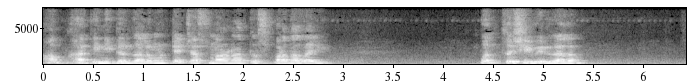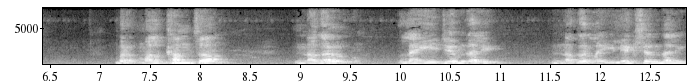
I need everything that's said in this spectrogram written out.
अपघाती निधन झालं म्हणून त्याच्या स्मरणार्थ स्पर्धा झाली. पंचशिबिर झालं. बरं मलखामचं नगरला एजीएम झाली नगरला इलेक्शन झाली.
